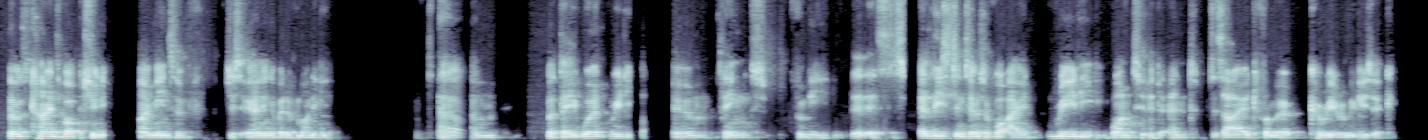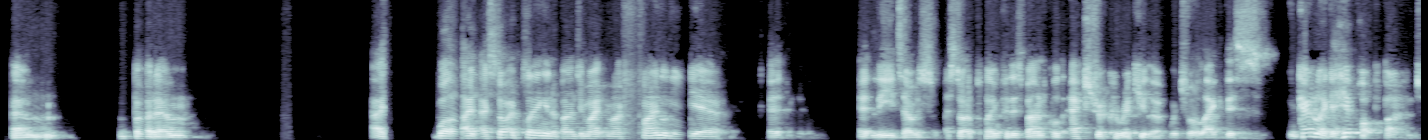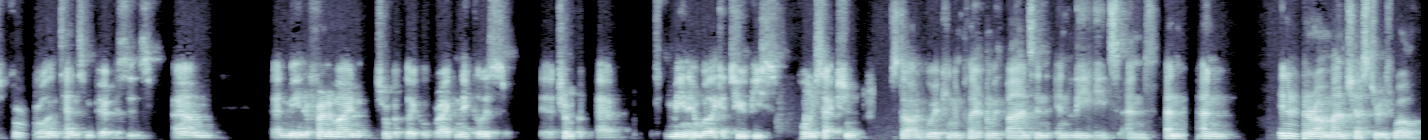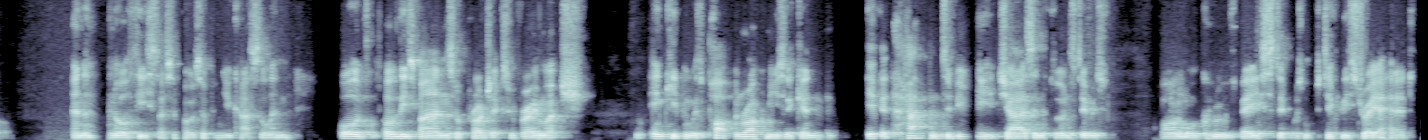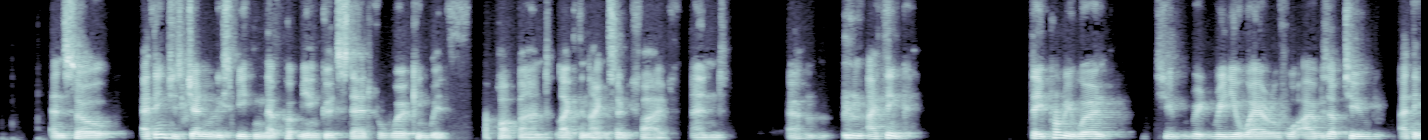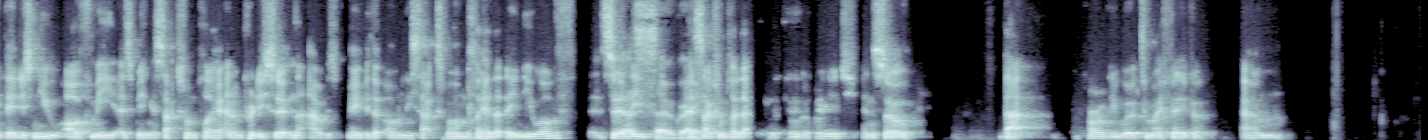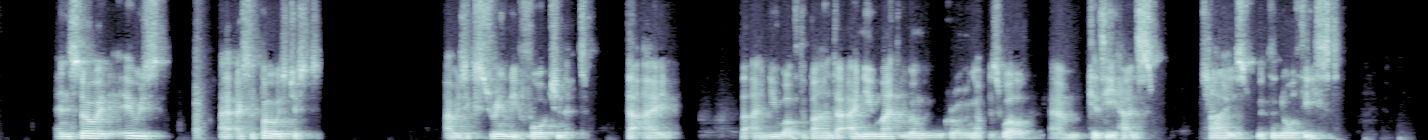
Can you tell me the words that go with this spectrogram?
those kinds of opportunities my means of just earning a bit of money um, but they weren't really um, things for me. It's at least in terms of what I really wanted and desired from a career in music. Um, but um, I well, I, I, started playing in a band in my, my final year at, at Leeds. I was I started playing for this band called Extracurricular, which were like this kind of like a hip hop band for all intents and purposes. Um, and me and a friend of mine, trumpet player called Greg Nicholas, trumpet, uh, me and him were like a two piece horn section. Started working and playing with bands in, in Leeds and, and, and in and around Manchester as well. And in the Northeast, I suppose, up in Newcastle. And all of, all of these bands or projects were very much in keeping with pop and rock music. And if it happened to be jazz influenced, it was far more groove based. It wasn't particularly straight ahead. And so I think just generally speaking, that put me in good stead for working with a pop band like the 1975. And um, I think they probably weren't too re- really aware of what I was up to. I think they just knew of me as being a saxophone player, and I'm pretty certain that I was maybe the only saxophone player that they knew of. And certainly, That's so great. a saxophone player that was similar age, and so that probably worked in my favor. Um, and so it, it was I, I suppose just I was extremely fortunate that I that I knew of the band. I, knew Matty when we were growing up as well, because um, he has ties with the Northeast,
